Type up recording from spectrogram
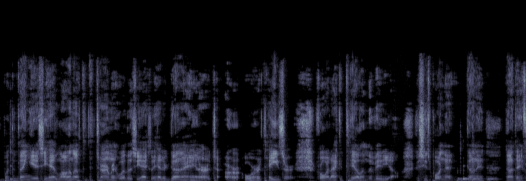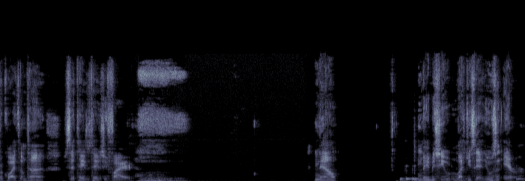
But the thing is, she had long enough to determine whether she actually had her gun in her hand or her, t- or, or her taser, from what I could tell in the video. Because she was pointing that gun at Daunte for quite some time. She said, taser, taser, she fired. Now, maybe she, like you said, it was an error.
